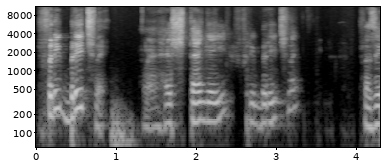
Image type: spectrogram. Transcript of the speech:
Free Britney. Né? Hashtag aí, Free Britney. Fazer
